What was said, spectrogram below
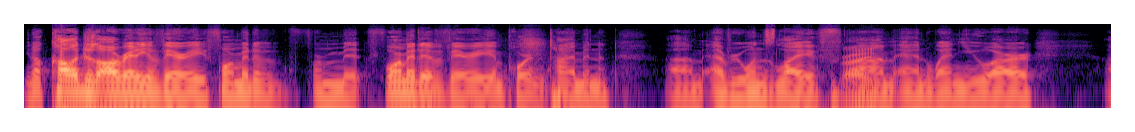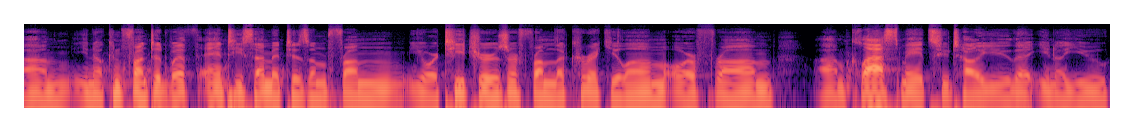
you know college is already a very formative formi- formative very important time in um, everyone's life right. Um, and when you are um, you know confronted with anti-Semitism from your teachers or from the curriculum or from classmates who tell you that you know you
